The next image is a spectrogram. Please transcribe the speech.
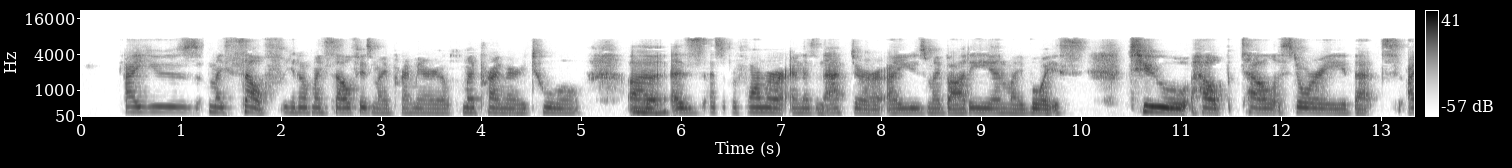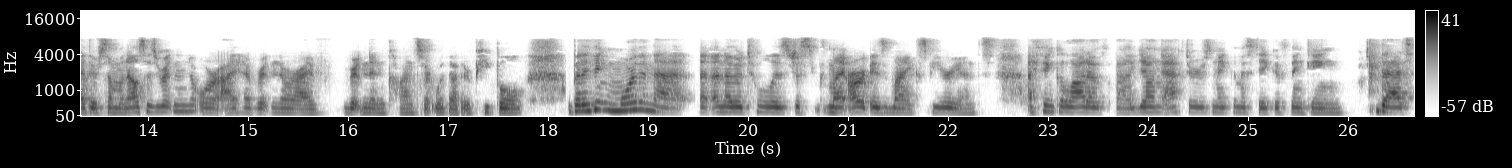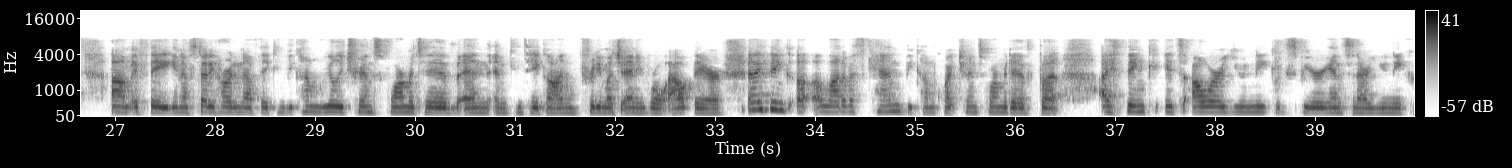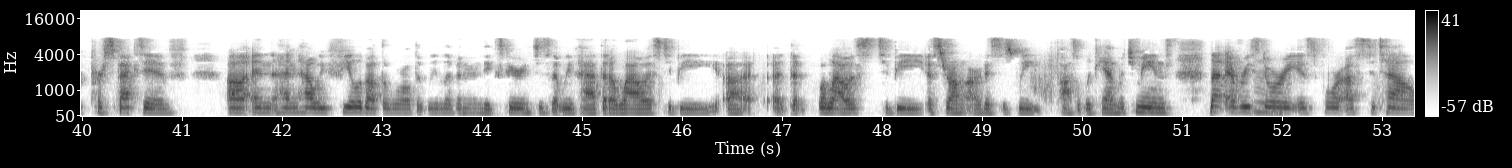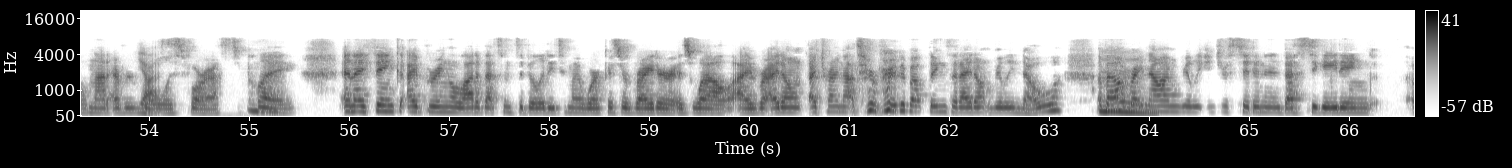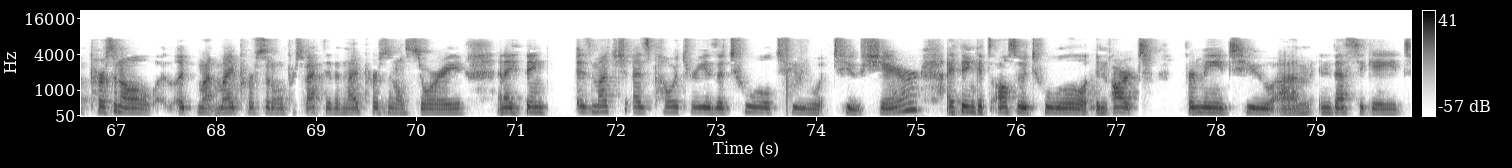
I use myself. You know, myself is my primary my primary tool. Uh, mm. as as a performer and as an actor, I use my body and my voice to help tell a story that either someone else has written or I have written or I've written in concert with other people. But I think more than that, another tool is just my art is my experience. I think a lot of uh, young actors make the mistake of thinking that um, if they you know study hard enough they can become really transformative and and can take on pretty much any role out there. And i think a, a, lot of us can become quite transformative but i think it's our unique experience and our unique perspective uh, and and how we feel about the world that we live in and the experiences that we've had that allow us to be uh, uh, that allow us to be as strong artists as we possibly can. Which means not every hmm. story mm. is for us to tell, not every yes. role is for us to play. Mm-hmm. And I think I bring a lot of that sensibility to my work as a writer as well. I I don't I try not to write about things that I don't really know about. Mm. Right now, I'm really interested in investigating a personal, like my, my personal perspective and my personal story. And I think as much as poetry is a tool to to share, I think it's also a tool in art for me to um, investigate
